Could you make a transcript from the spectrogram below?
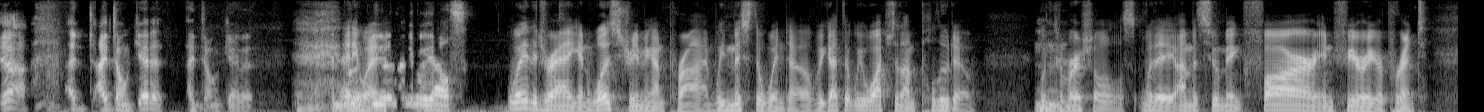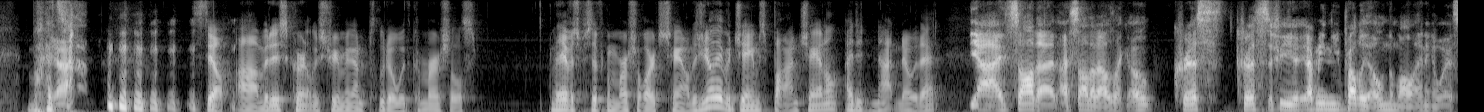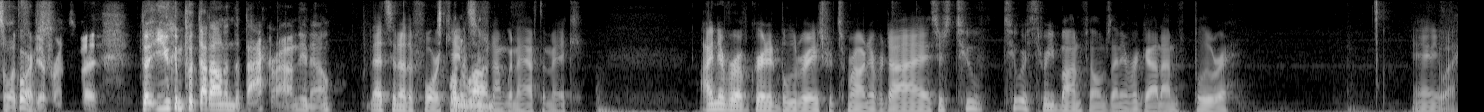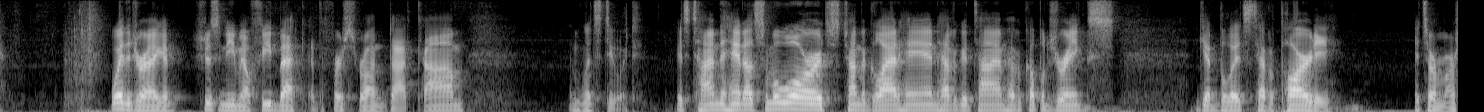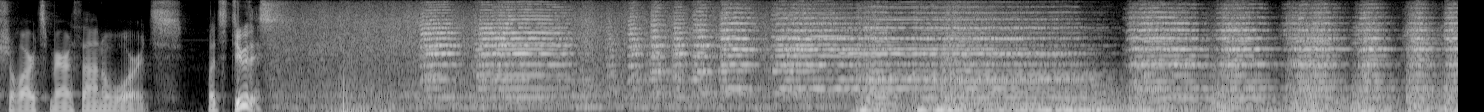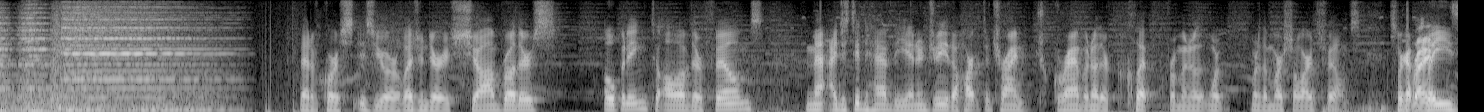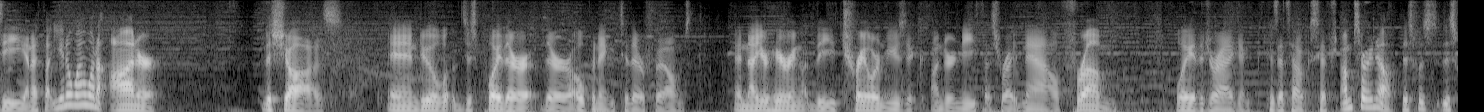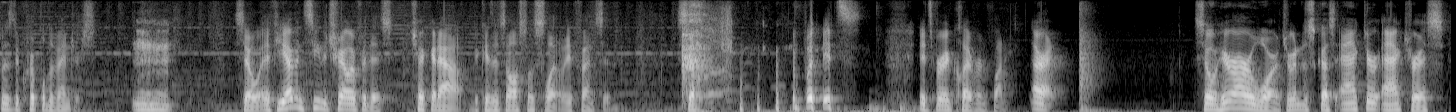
Yeah, I, I don't get it. I don't get it. Anyway. anybody else. Way the Dragon was streaming on Prime. We missed the window. We got that. We watched it on Pluto with Mhm. commercials with a, I'm assuming, far inferior print, but still, um, it is currently streaming on Pluto with commercials. They have a specific martial arts channel. Did you know they have a James Bond channel? I did not know that. Yeah, I saw that. I saw that. I was like, oh, Chris, Chris, if you, I mean, you probably own them all anyway. So what's the difference? But, but you can put that on in the background, you know. That's another 4K decision. I'm going to have to make. I never upgraded Blu-rays for Tomorrow Never Dies. There's two, two or three Bond films I never got on Blu-ray. Anyway, Way the Dragon. Shoot us an email, feedback at thefirstrun.com, and let's do it. It's time to hand out some awards. Time to glad hand, have a good time, have a couple drinks, get blitzed, have a party. It's our martial arts marathon awards. Let's do this. That, of course, is your legendary Shaw Brothers opening to all of their films. Matt, I just didn't have the energy, the heart to try and grab another clip from another one of the martial arts films. So I got Right. lazy, and I thought, you know, what I want to honor the Shaws and do a, just play their their opening to their films. And now you're hearing the trailer music underneath us right now from Way of the Dragon because that's how exceptional. I'm sorry, no, this was this was the Crippled Avengers. Mhm. So if you haven't seen the trailer for this, check it out because it's also slightly offensive. So, but it's it's very clever and funny. All right. So here are our awards. We're going to discuss actor, actress,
